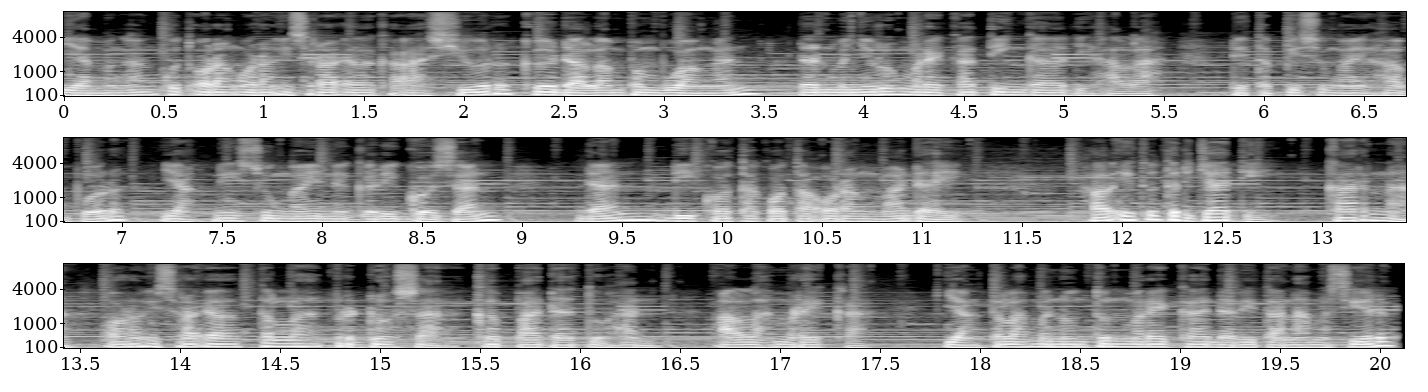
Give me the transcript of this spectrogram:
Ia mengangkut orang-orang Israel ke Asyur ke dalam pembuangan dan menyuruh mereka tinggal di Halah, di tepi sungai Habor, yakni sungai negeri Gozan, dan di kota-kota orang Madai. Hal itu terjadi karena orang Israel telah berdosa kepada Tuhan, Allah mereka, yang telah menuntun mereka dari tanah Mesir,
